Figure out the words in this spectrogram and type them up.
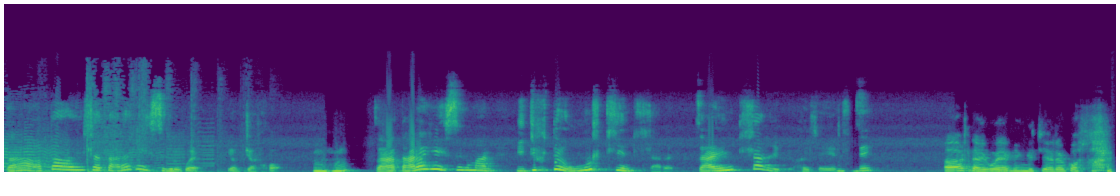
За одоо хоёлаа дараагийн хэсэг рүүгээ явж явах уу? Аа. За дараагийн хэсэг маань идэвхтэй үйлдэлийн талаар. За энэ талаар хоёлаа ярилцъя. Ойрт айгүй яг ингэж яриаг болохоор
